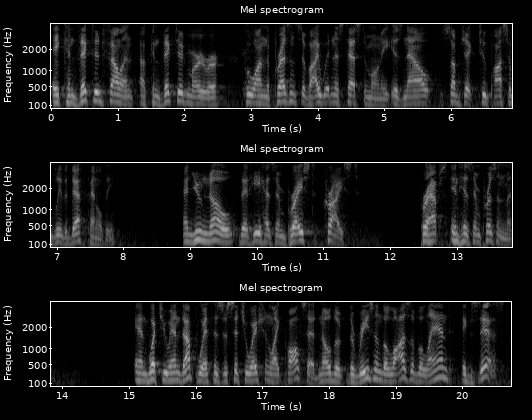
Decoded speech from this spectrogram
a convicted felon, a convicted murderer, who on the presence of eyewitness testimony is now subject to possibly the death penalty, and you know that he has embraced Christ, perhaps in his imprisonment, and what you end up with is a situation like Paul said. No, the, the reason the laws of the land exist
